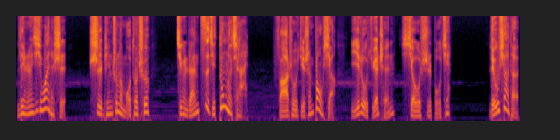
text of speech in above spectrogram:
令人意外的是，视频中的摩托车竟然自己动了起来，发出几声爆响，一路绝尘，消失不见，留下的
